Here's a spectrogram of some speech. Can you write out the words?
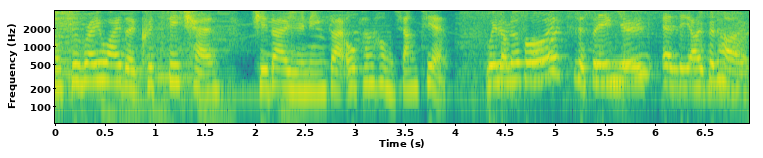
我是 raywhite 的 christie chan 期待与您在 openhome 相见 we look forward to seeing you at the openhome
